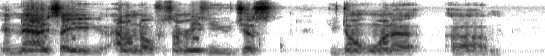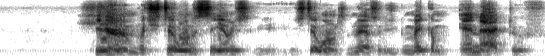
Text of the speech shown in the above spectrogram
and now you say, I don't know, for some reason you just, you don't want to um, hear them, but you still want to see them. You, you still want them there. So you can make them inactive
